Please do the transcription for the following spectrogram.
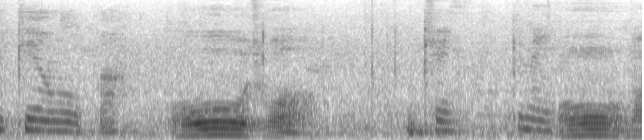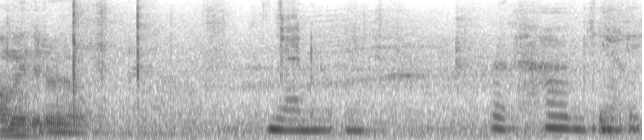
ok không 오빠 오, 좋아. Ok cái này 오, 마음에 들어요. dạ được chị đi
